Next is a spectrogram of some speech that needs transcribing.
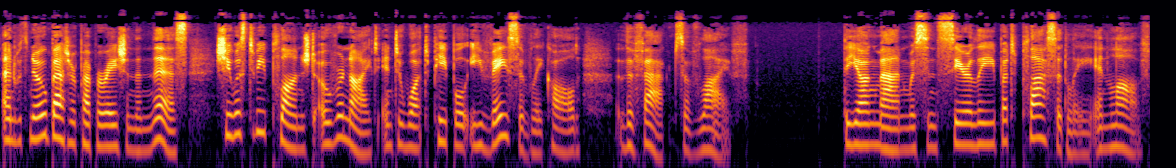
and with no better preparation than this she was to be plunged overnight into what people evasively called "the facts of life." The young man was sincerely but placidly in love.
